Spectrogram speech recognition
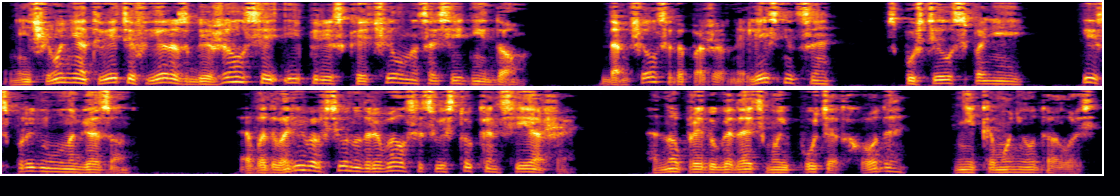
Ничего не ответив, я разбежался и перескочил на соседний дом. Домчался до пожарной лестницы, спустился по ней и спрыгнул на газон. Во дворе вовсю надрывался свисток консьержа, но предугадать мой путь отхода никому не удалось.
